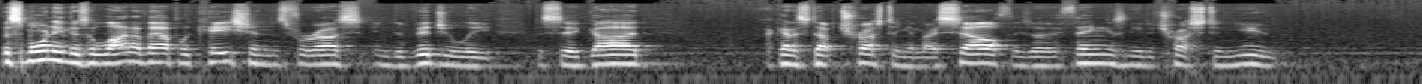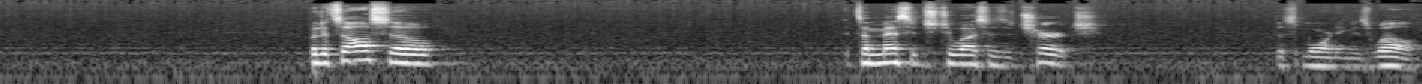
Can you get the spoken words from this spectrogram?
This morning, there's a lot of applications for us individually to say, God, I got to stop trusting in myself. These other things I need to trust in you. But it's also it's a message to us as a church this morning as well.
